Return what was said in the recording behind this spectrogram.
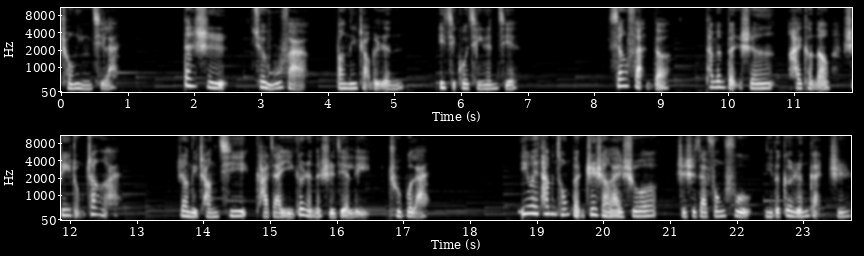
充盈起来，但是却无法帮你找个人一起过情人节。相反的，他们本身还可能是一种障碍，让你长期卡在一个人的世界里出不来。因为他们从本质上来说，只是在丰富你的个人感知，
